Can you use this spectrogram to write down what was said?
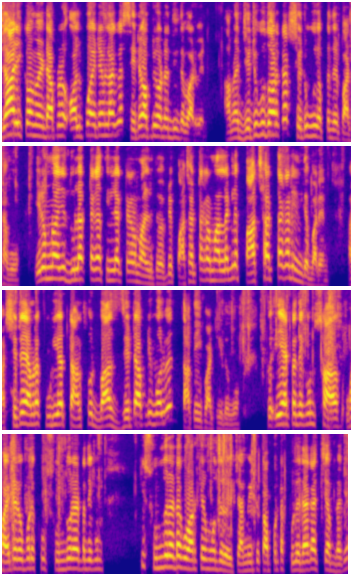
যা রিকমেন্ড আপনার অল্প আইটেম লাগবে, সেটাও আপনি অর্ডার দিতে পারবেন। আমরা যেটুকু দরকার, সেটুকুই আপনাদের পাঠাবো। এরকম নয় যে দু লাখ টাকা, তিন লাখ টাকার মাল নিতে আপনি পাঁচ হাজার টাকার মাল লাগলে পাঁচ হাজার টাকারই নিতে পারেন। আর সেটাই আমরা কুরিয়ার ট্রান্সপোর্ট বাস যেটা আপনি বলবেন, তাতেই পাঠিয়ে দেবো। তো এই একটা দেখুন হোয়াইটের উপরে খুব সুন্দর একটা দেখুন, কি সুন্দর একটা ওয়ার্কের মধ্যে রয়েছে। আমি একটু কাপড়টা খুলে দেখাচ্ছি আপনাকে।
